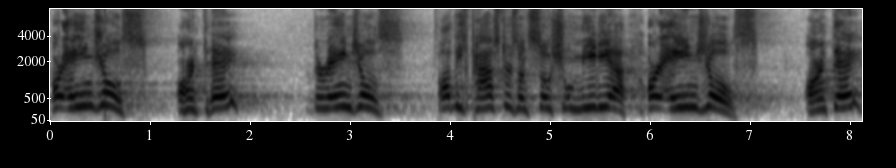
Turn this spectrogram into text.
are angels, aren't they? They're angels. All these pastors on social media are angels, aren't they?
